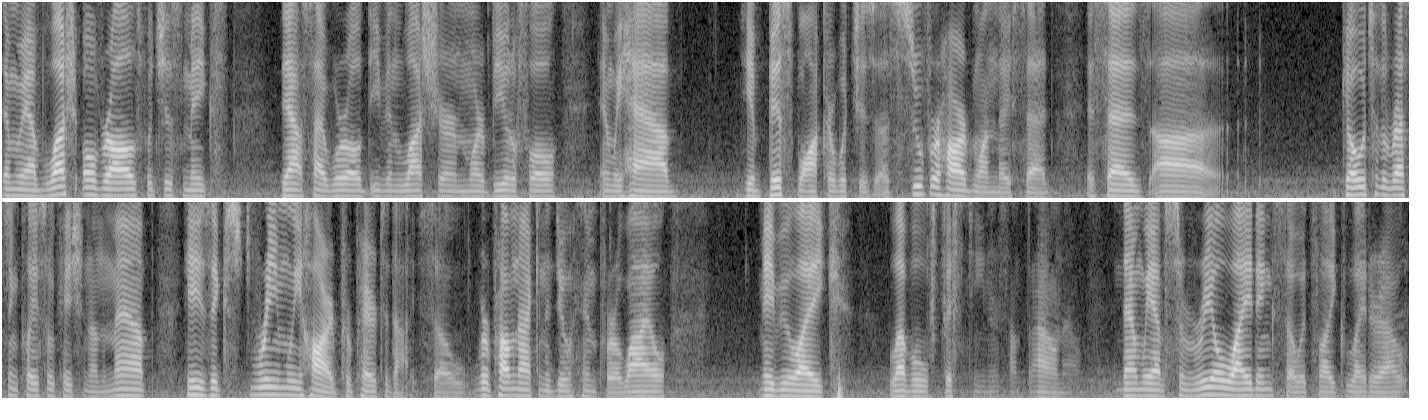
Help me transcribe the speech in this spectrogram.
Then we have Lush Overalls, which just makes the outside world even lusher and more beautiful. And we have the Abyss Walker, which is a super hard one, they said. It says, uh, go to the resting place location on the map. He's extremely hard, prepare to die. So we're probably not going to do him for a while maybe like level 15 or something, I don't know. And then we have surreal lighting, so it's like lighter out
